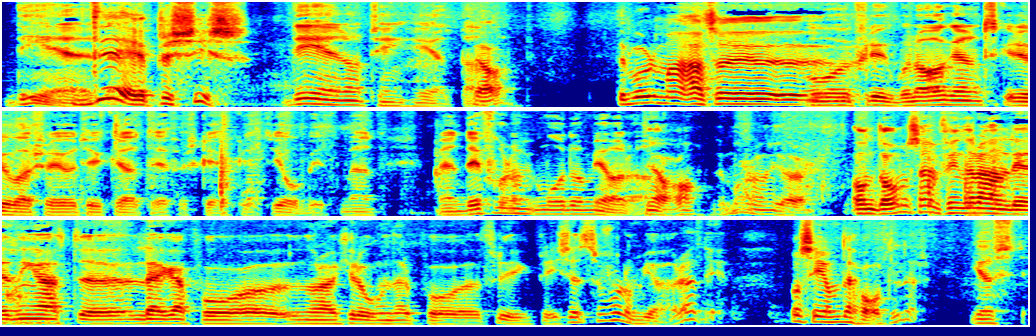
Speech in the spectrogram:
Det, är, Det är precis. det är någonting helt annat. Det borde man alltså. eh, Och flygbolagen skruvar sig och tycker att det är förskräckligt jobbigt. Men, men det får de, må de göra. Ja, det må de göra. Om de sen finner anledning att eh, lägga på några kronor på flygpriset så får de göra det. Och se om det håller. Just det.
